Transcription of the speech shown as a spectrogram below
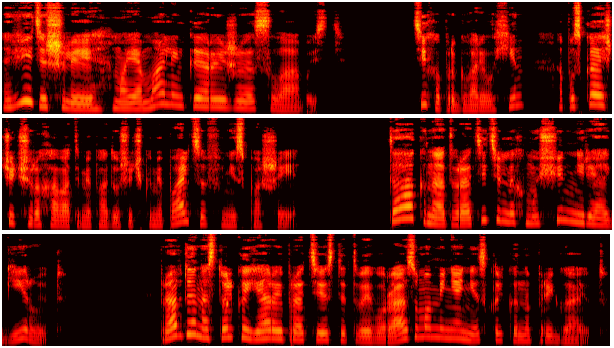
«Видишь ли, моя маленькая рыжая слабость», — тихо проговорил Хин, опускаясь чуть шероховатыми подушечками пальцев вниз по шее. «Так на отвратительных мужчин не реагируют. Правда, настолько ярые протесты твоего разума меня несколько напрягают».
